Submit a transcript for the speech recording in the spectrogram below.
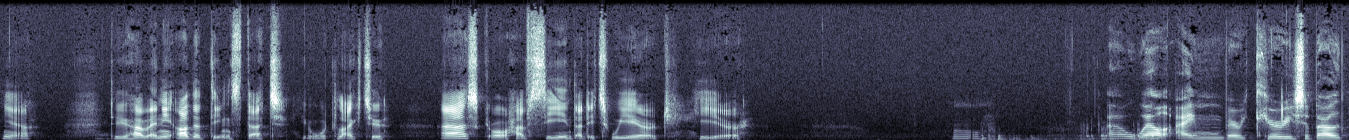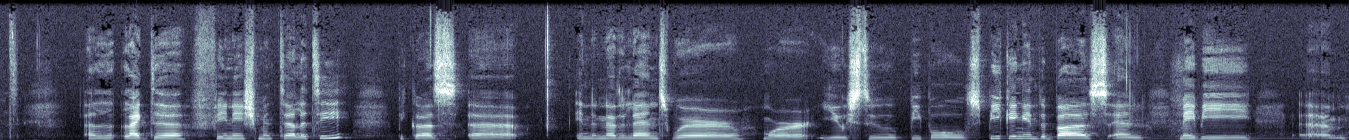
Yeah. Do you have any other things that you would like to ask or have seen that it's weird here? Oh. Uh, well, I'm very curious about uh, like the Finnish mentality because uh, in the Netherlands, we're more used to people speaking in the bus and maybe um,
